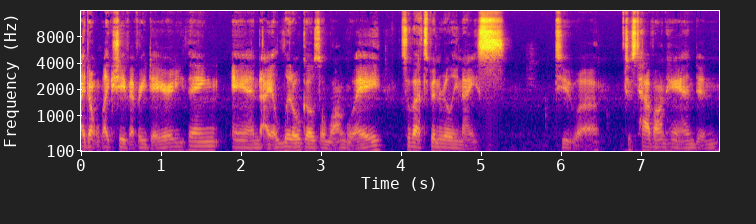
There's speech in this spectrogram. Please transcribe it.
I don't like shave every day or anything, and I, a little goes a long way. So that's been really nice to uh, just have on hand and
